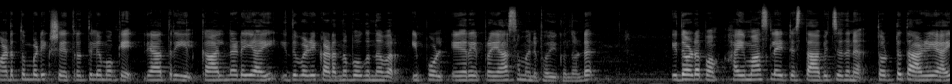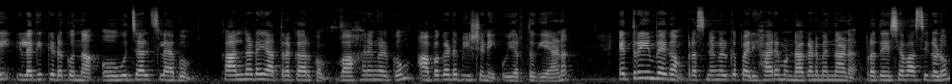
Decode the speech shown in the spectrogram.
മടത്തുംപടി ക്ഷേത്രത്തിലുമൊക്കെ രാത്രിയിൽ കാൽനടയായി ഇതുവഴി കടന്നുപോകുന്നവർ ഇപ്പോൾ ഏറെ പ്രയാസം അനുഭവിക്കുന്നുണ്ട് ഇതോടൊപ്പം ഹൈമാസ് ലൈറ്റ് സ്ഥാപിച്ചതിന് തൊട്ടു താഴെയായി ഇളകിക്കിടക്കുന്ന ഓവുചാൽ സ്ലാബും കാൽനട യാത്രക്കാർക്കും വാഹനങ്ങൾക്കും അപകട ഭീഷണി ഉയർത്തുകയാണ്. എത്രയും വേഗം പ്രശ്നങ്ങൾക്ക് പരിഹാരമുണ്ടാകണമെന്നാണ് പ്രദേശവാസികളും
